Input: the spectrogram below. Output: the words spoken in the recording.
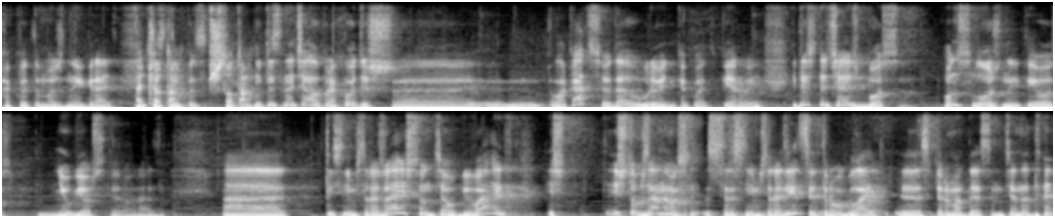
как в это можно играть. А что там? Ты, что там? Ну, ты сначала проходишь э, локацию, да, уровень какой-то первый, и ты встречаешь босса. Он сложный, ты его не убьешь с первого раза. А, ты с ним сражаешься, он тебя убивает, и, и чтобы заново с, с, ним сразиться, это роуглайт э, с пермодесом. Тебе надо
